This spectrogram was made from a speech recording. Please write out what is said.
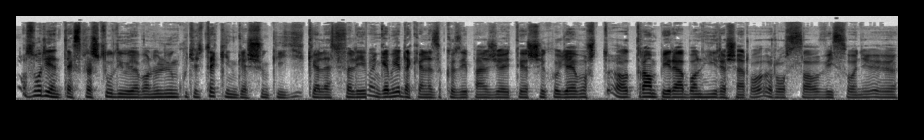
Az Orient Express stúdiójában ülünk, úgyhogy tekintgessünk így kelet felé. Engem érdekel ez a közép-ázsiai térség, ugye most a Trump érában híresen rossz a viszony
